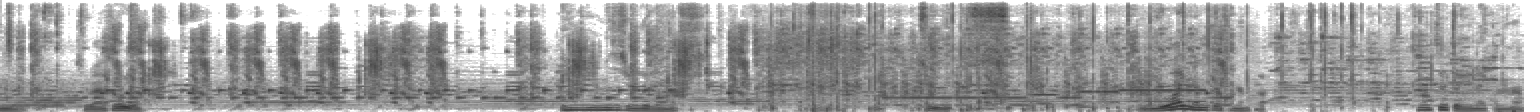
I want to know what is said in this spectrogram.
ん。そりゃそうよ。えー、武蔵の出ます。注意。弱いな、武蔵なんか。そんな強いとは言えないかもな。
